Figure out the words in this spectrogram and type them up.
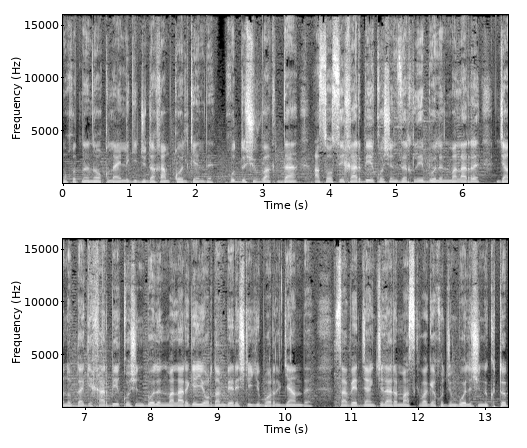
muhitni noqulayligi juda ham qo'l keldi. Xuddi shu vaqtda asosiy harbiy qo'shin zirhli bo'linmalari janubdagi harbiy qo'shin bo'linmalariga yordam berishga yuborilgandi. Sovet jangchilari moskvaga hujum bo'lishini kutib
